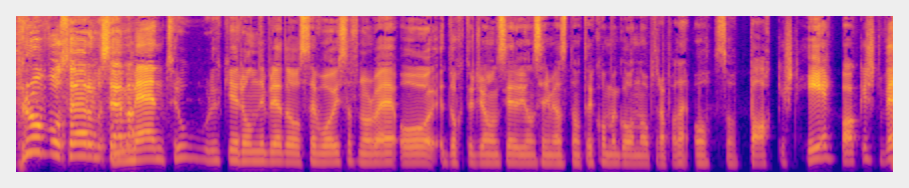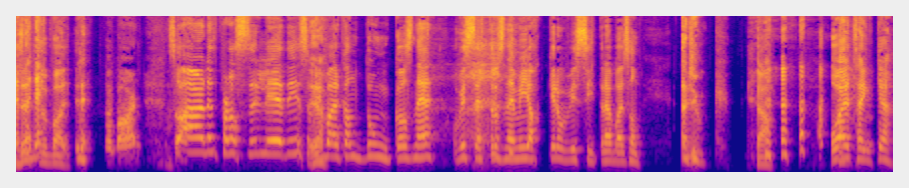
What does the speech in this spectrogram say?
Provoserende scene! Men tror du ikke Ronny Brede Aase, Voice of Norway og Dr. Jones Jonas Jeremias Tomter kommer gående opp trappa der? Og så bakerst, helt bakerst, ved, Rett ved barn rett ved baren, så er det plasser ledig, så Ja. vi bare kan dunke oss ned. Og vi setter oss ned med jakker, og vi sitter der bare sånn ja. Og jeg tenker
